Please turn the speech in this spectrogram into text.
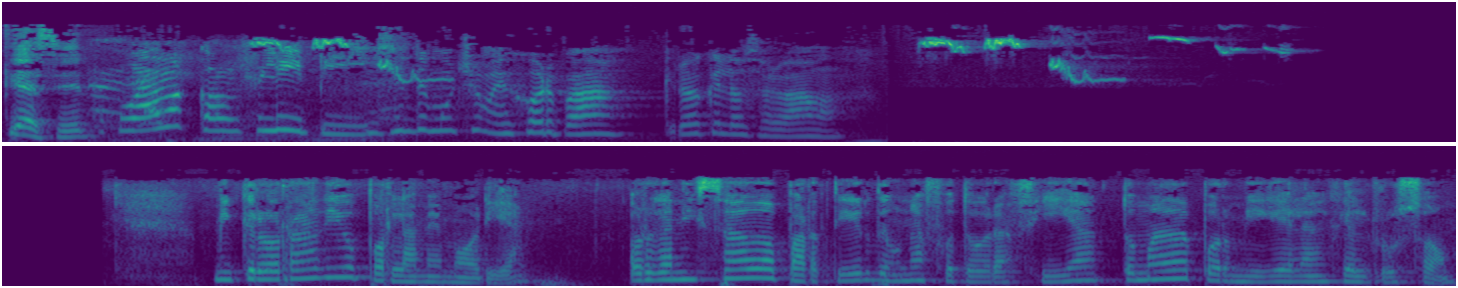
¿Qué hacen? Jugamos con Se Flippy. siente mucho mejor, pa. Creo que lo salvamos. Microradio por la memoria, organizado a partir de una fotografía tomada por Miguel Ángel Rousseau,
